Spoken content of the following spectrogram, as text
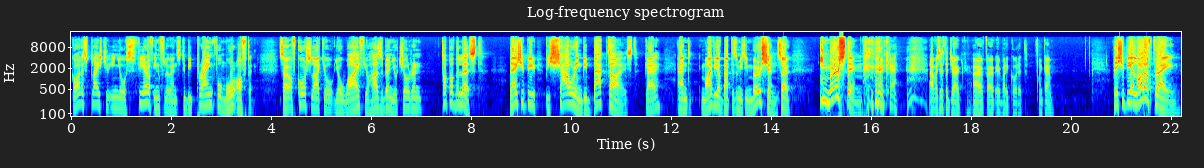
God has placed you in your sphere of influence to be praying for more often. So of course, like your, your wife, your husband, your children, top of the list. They should be, be showering, be baptized. Okay? And my view of baptism is immersion. So immerse them. okay. That was just a joke. I hope, I hope everybody caught it. Okay. There should be a lot of praying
